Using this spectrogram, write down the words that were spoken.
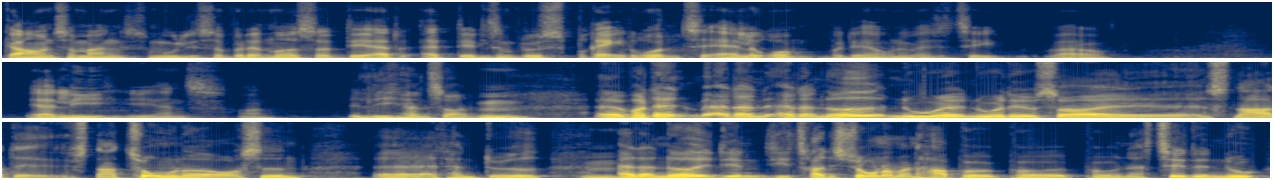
gavne så mange som muligt. Så på den måde, så det, at, at det ligesom blev spredt rundt til alle rum på det her universitet, var jo ja, lige i hans ånd. Lige hans ånd. Mm. Øh, hvordan, er, der, er der noget, nu, øh, nu er det jo så øh, snart, øh, snart 200 år siden, øh, at han døde. Mm. Er der noget i de, de traditioner, man har på, på, på universitetet nu,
